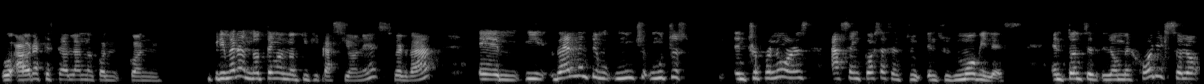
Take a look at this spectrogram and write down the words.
o ahora que estoy hablando con, con primero no tengo notificaciones, ¿verdad? Em, y realmente muchos entrepreneurs hacen cosas en, en sus móviles. Entonces, lo mejor es solo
